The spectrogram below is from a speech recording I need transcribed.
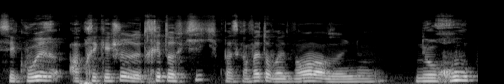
c'est courir après quelque chose de très toxique parce qu'en fait, on va être vraiment dans une, une roue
